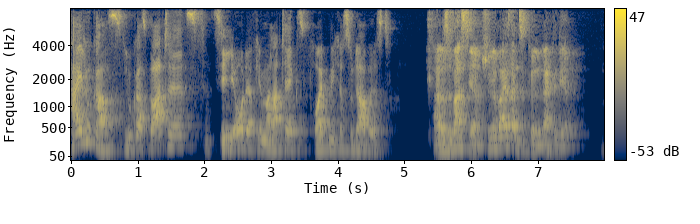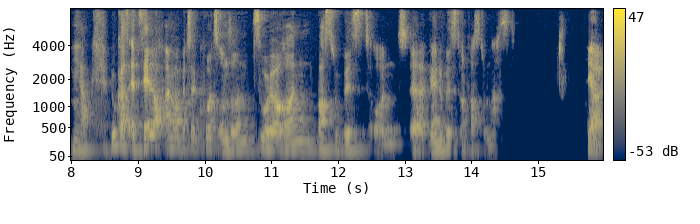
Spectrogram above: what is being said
Hi Lukas, Lukas Bartels, CEO der Firma Ratex. Freut mich, dass du da bist. Hallo Sebastian, schön dabei sein zu können. Danke dir. Ja, Lukas, erzähl doch einmal bitte kurz unseren Zuhörern, was du bist und äh, wer du bist und was du machst. Ja,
